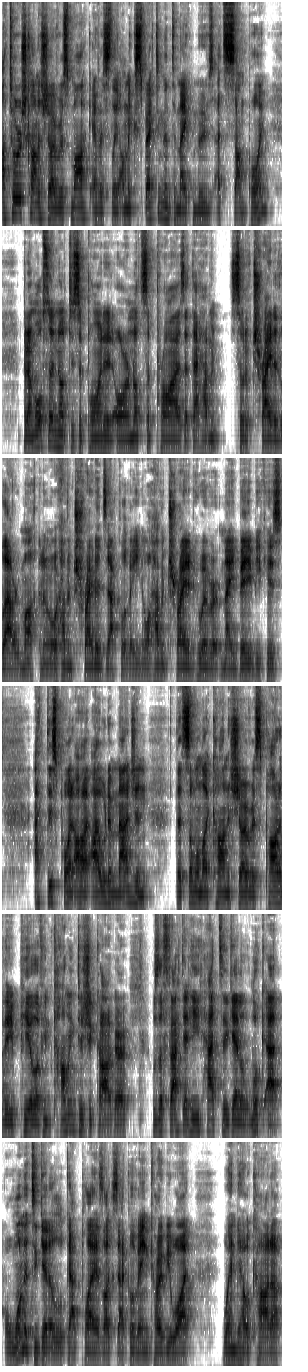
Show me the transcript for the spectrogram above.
Arturas Karnisovas, Marc Eversley, I'm expecting them to make moves at some point, but I'm also not disappointed or I'm not surprised that they haven't sort of traded Lauri Markkanen or haven't traded Zach LaVine or haven't traded whoever it may be because at this point, I, I would imagine that someone like Karnisovas, part of the appeal of him coming to Chicago was the fact that he had to get a look at or wanted to get a look at players like Zach LaVine, Coby White, Wendell Carter,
